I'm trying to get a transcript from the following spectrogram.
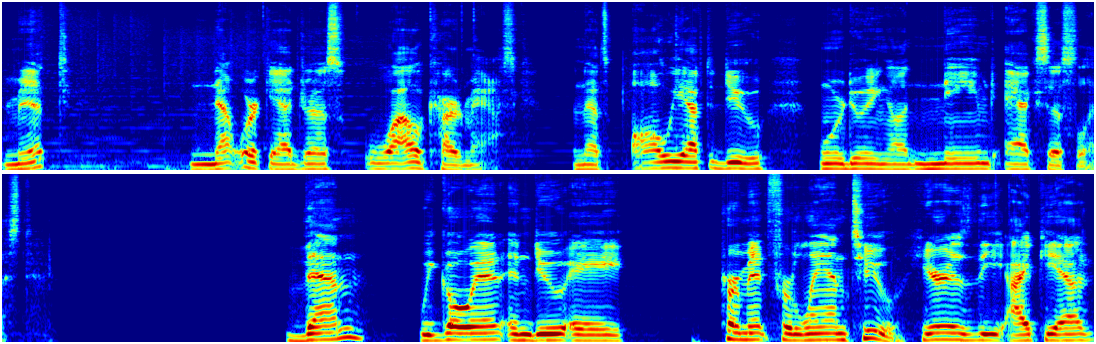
Permit network address wildcard mask. And that's all we have to do when we're doing a named access list. Then we go in and do a permit for LAN 2. Here is the IP ad,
